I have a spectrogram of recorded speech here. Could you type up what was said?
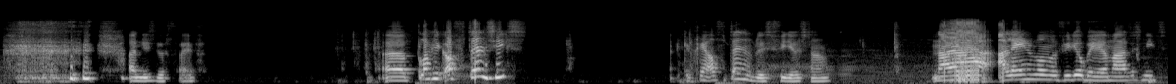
ah, nu is het vijf. Eh, plak ik advertenties? Ik heb geen advertenties op deze video staan. Nou ja, alleen van mijn video ben je, maar het is niet...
